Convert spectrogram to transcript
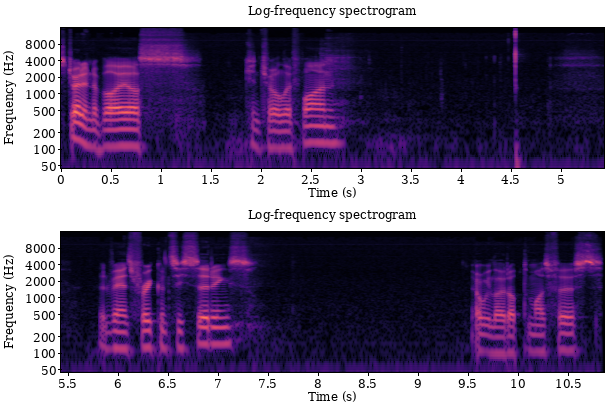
Straight into BIOS, Control F1, Advanced Frequency Settings. Oh, we load optimize first.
